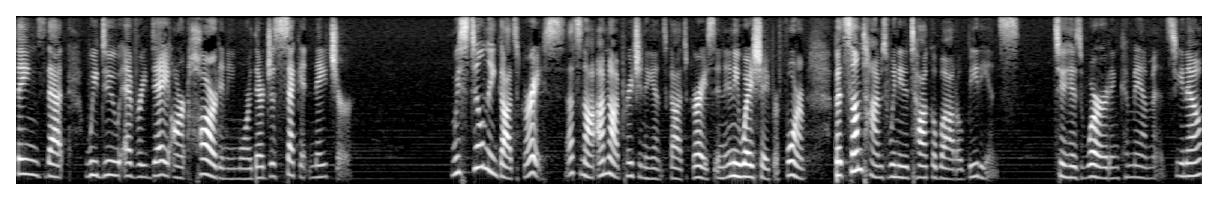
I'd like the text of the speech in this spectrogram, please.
things that we do every day aren't hard anymore. They're just second nature we still need God's grace. That's not, I'm not preaching against God's grace in any way, shape, or form. But sometimes we need to talk about obedience to His word and commandments, you know?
